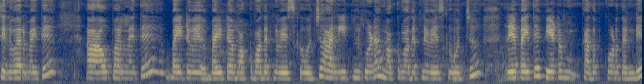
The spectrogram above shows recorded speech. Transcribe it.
శనివారం అయితే ఆ ఆవు పాలను అయితే బయట బయట మొక్క మొదటిని వేసుకోవచ్చు. ఆ నీటిని కూడా మొక్క మొదటిని వేసుకోవచ్చు. రేపైతే పీఠం కదపకూడదండి.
